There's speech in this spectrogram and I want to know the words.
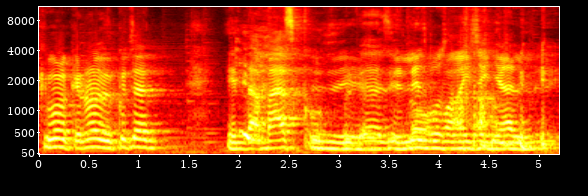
Qué bueno que no nos escuchan en Damasco. en Lesbos no hay señal.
